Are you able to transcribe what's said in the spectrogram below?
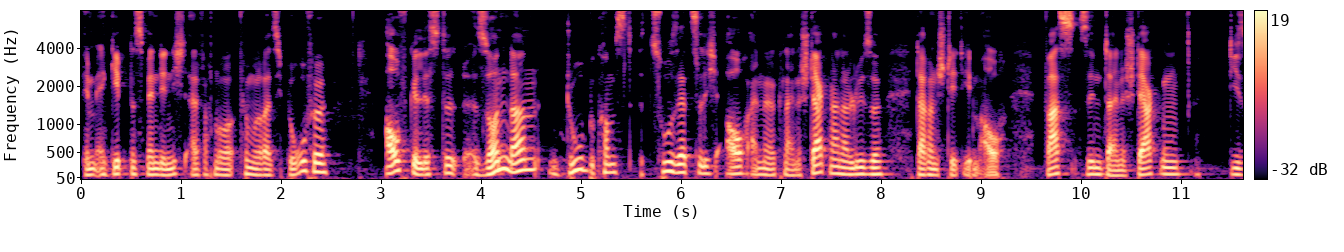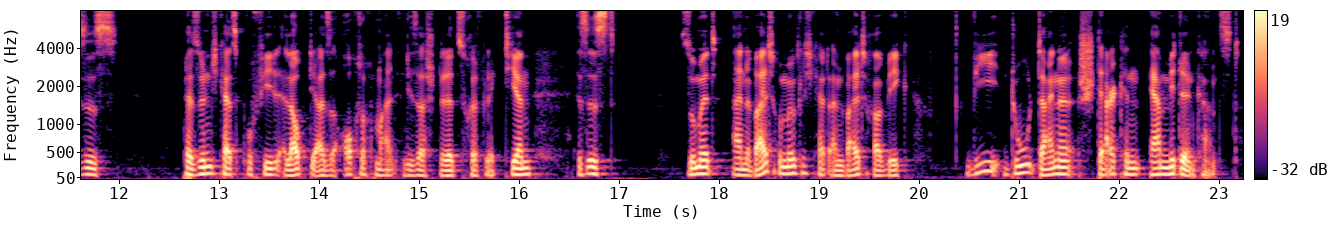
im Ergebnis werden dir nicht einfach nur 35 Berufe aufgelistet, sondern du bekommst zusätzlich auch eine kleine Stärkenanalyse. Darin steht eben auch, was sind deine Stärken. Dieses Persönlichkeitsprofil erlaubt dir also auch noch mal an dieser Stelle zu reflektieren. Es ist somit eine weitere Möglichkeit, ein weiterer Weg, wie du deine Stärken ermitteln kannst.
